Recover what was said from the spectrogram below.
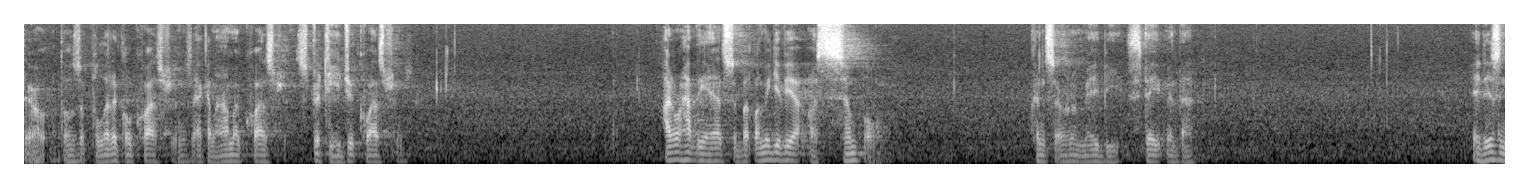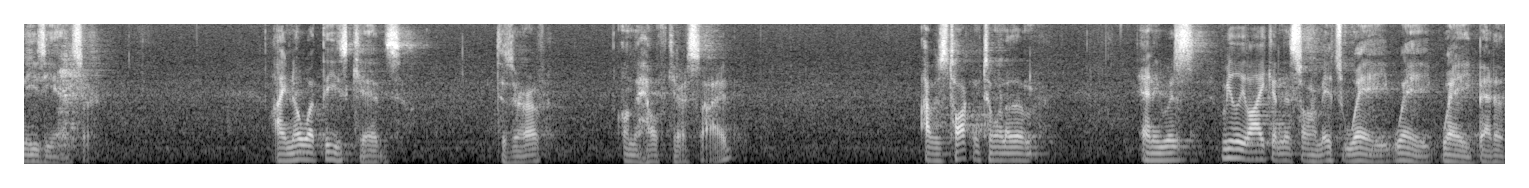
Are, those are political questions, economic questions, strategic questions. I don't have the answer, but let me give you a, a simple concern or maybe statement that it is an easy answer. I know what these kids deserve on the healthcare side. I was talking to one of them, and he was really liking this arm. It's way, way, way better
